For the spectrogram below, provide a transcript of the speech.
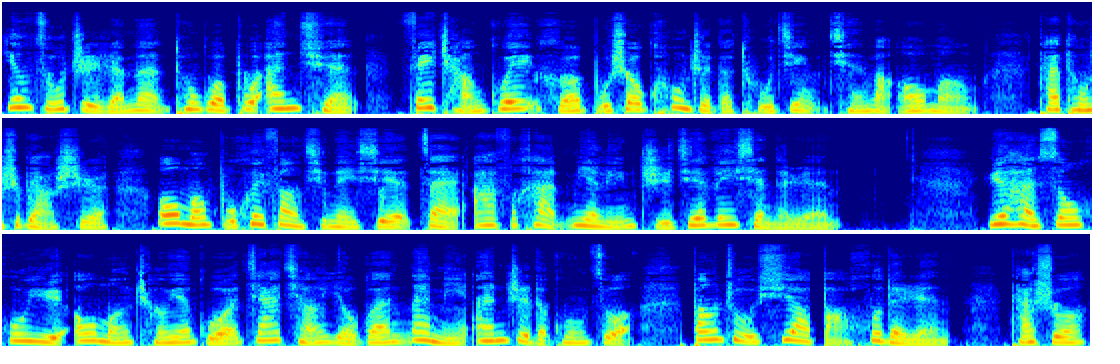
应阻止人们通过不安全、非常规和不受控制的途径前往欧盟。他同时表示，欧盟不会放弃那些在阿富汗面临直接危险的人。约翰松呼吁欧盟成员国加强有关难民安置的工作，帮助需要保护的人。他说，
